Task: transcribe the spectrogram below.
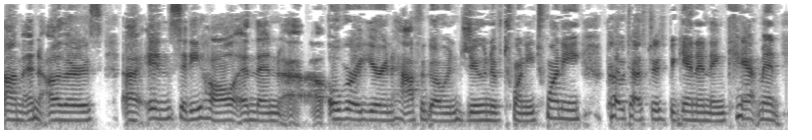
um, and others, uh, in City Hall. And then, uh, over a year and a half ago in June of 2020, protesters began an encampment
